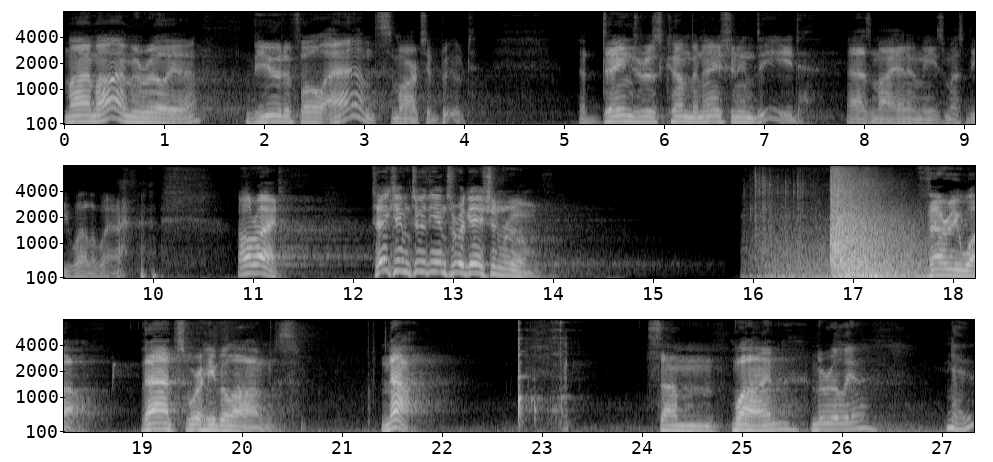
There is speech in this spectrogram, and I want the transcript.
My, my, Marilia. Beautiful and smart to boot. A dangerous combination indeed, as my enemies must be well aware. All right, take him to the interrogation room. Very well. That's where he belongs. Now, some wine, Marilia? No,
